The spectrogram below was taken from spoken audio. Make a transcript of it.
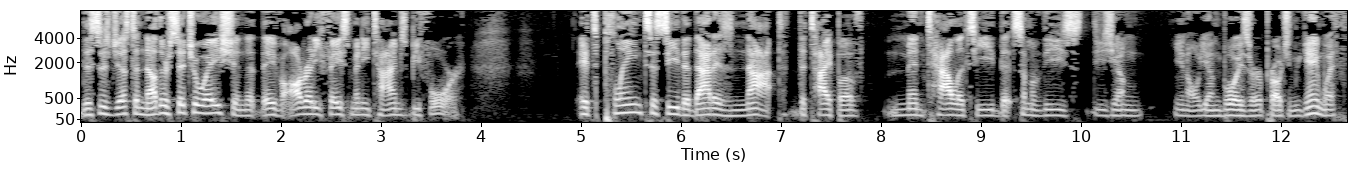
this is just another situation that they've already faced many times before. It's plain to see that that is not the type of mentality that some of these these young you know young boys are approaching the game with.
